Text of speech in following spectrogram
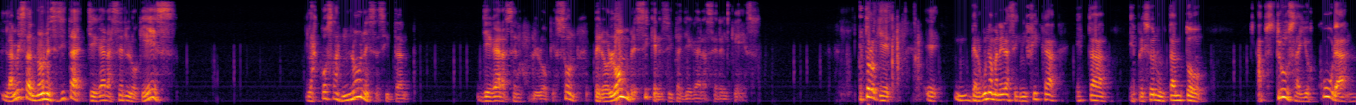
La mesa no necesita llegar a ser lo que es. Las cosas no necesitan llegar a ser lo que son, pero el hombre sí que necesita llegar a ser el que es. Esto es lo que eh, de alguna manera significa esta expresión un tanto abstrusa y oscura,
